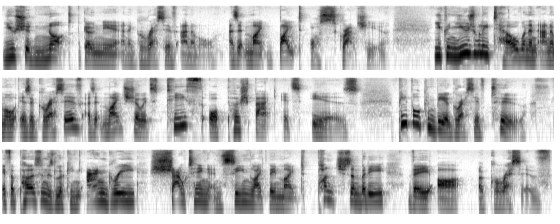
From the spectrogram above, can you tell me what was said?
You should not go near an aggressive animal, as it might bite or scratch you. You can usually tell when an animal is aggressive, as it might show its teeth or push back its ears. People can be aggressive too. If a person is looking angry, shouting, and seem like they might punch somebody, they are aggressive.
